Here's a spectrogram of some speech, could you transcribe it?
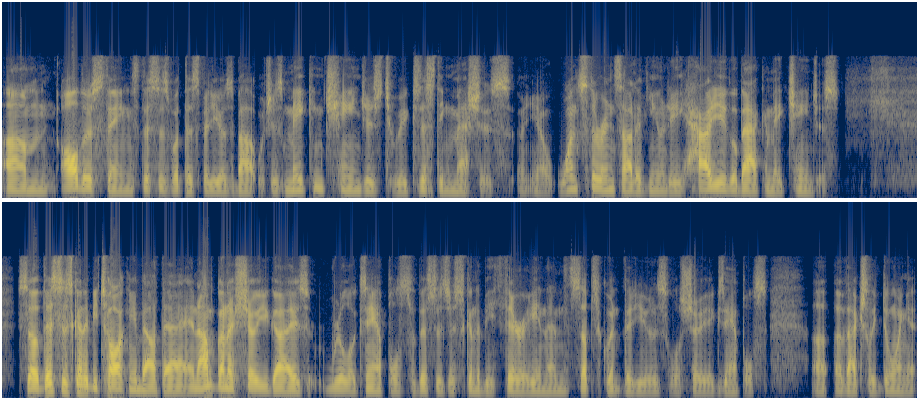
Um, all those things, this is what this video is about, which is making changes to existing meshes. Uh, you know, once they're inside of Unity, how do you go back and make changes? So this is going to be talking about that, and I'm going to show you guys real examples. So this is just going to be theory, and then subsequent videos will show you examples uh, of actually doing it.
